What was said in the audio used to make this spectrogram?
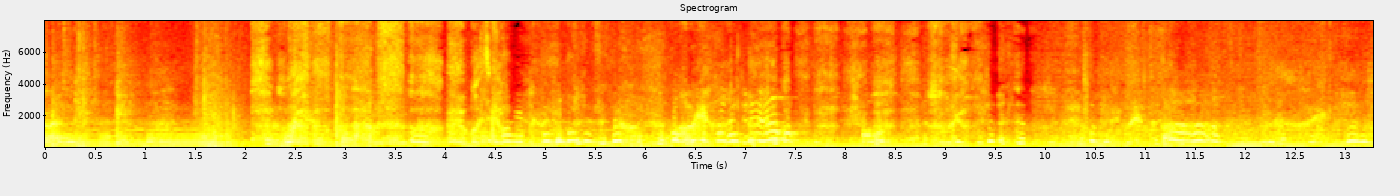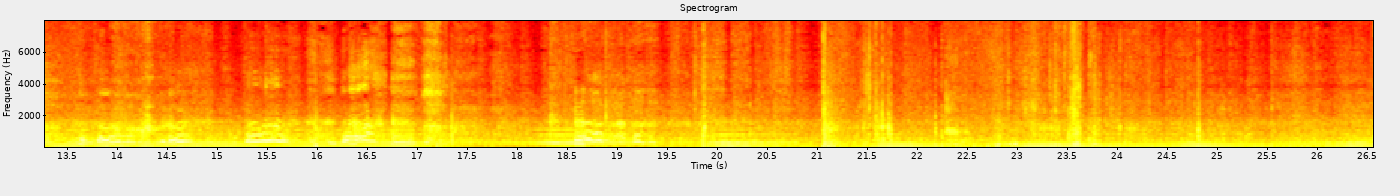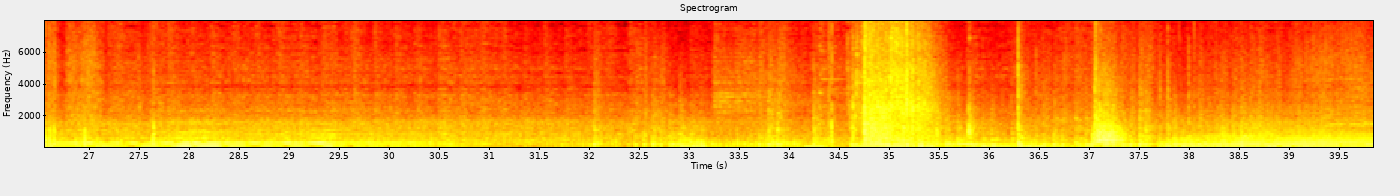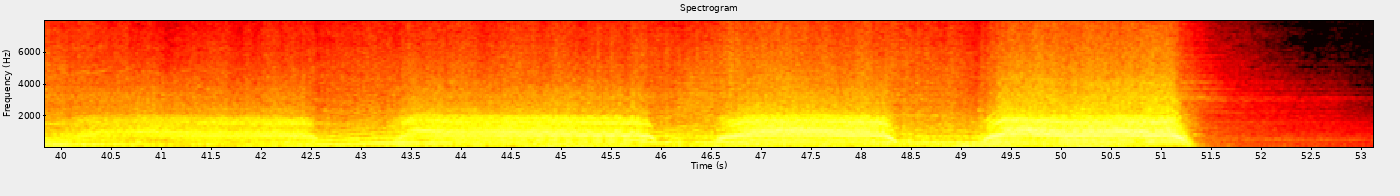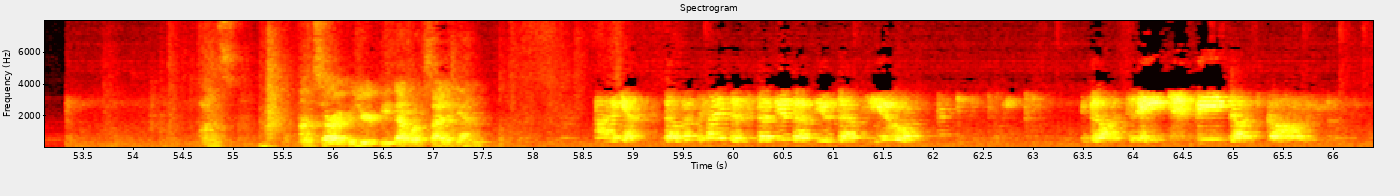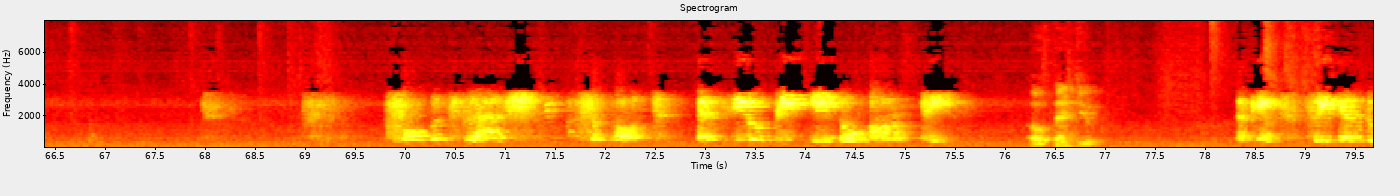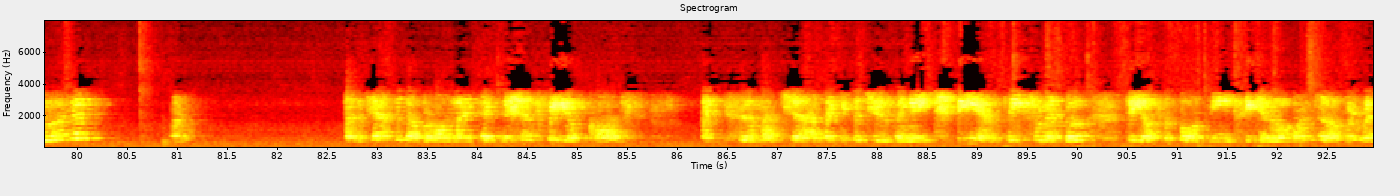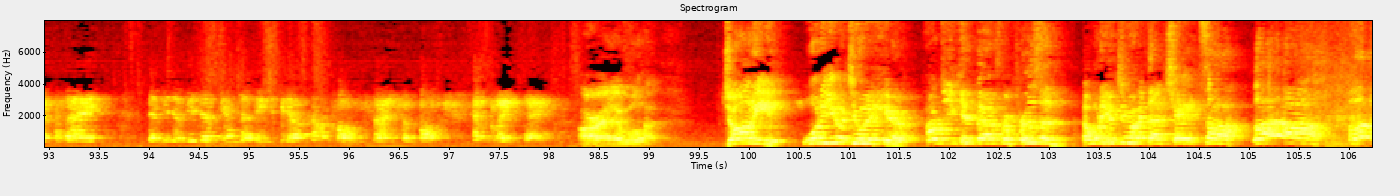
God. What's going on? Oh God. Oh God. I'm sorry, could you repeat that website again? Uh, yes, the website is www.hp.com forward slash support. S-U-P-E-O-R-T. Oh, thank you. Okay, so you can go ahead have a chat with our online technicians free of cost. Thank you so much. Uh, thank you for choosing HP and please remember for your support needs you can log on to our website www.hp.com forward support. Have a great day. Alright, I will Johnny! What are you doing here? How did you get back from prison? And what are you doing with that chainsaw? Ah! Ah!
